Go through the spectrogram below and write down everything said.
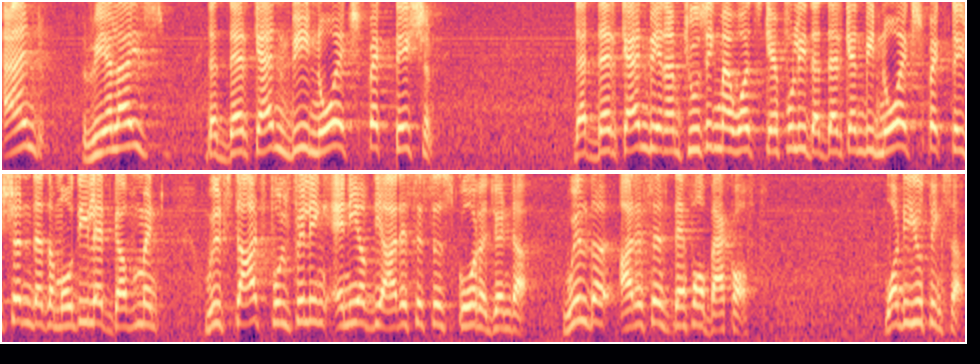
and realize that there can be no expectation that there can be, and I'm choosing my words carefully, that there can be no expectation that the Modi led government will start fulfilling any of the RSS's core agenda. Will the RSS therefore back off? What do you think, sir?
